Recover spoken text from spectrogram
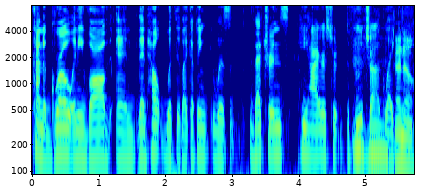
kind of grow and evolve and then help with it. Like I think it was veterans he hires for the food truck. Like I know.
